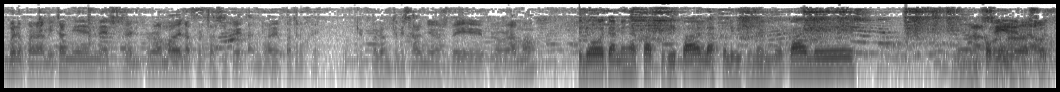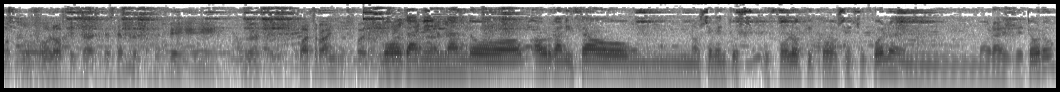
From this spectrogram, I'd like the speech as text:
bueno, para mí también es el programa de la Puerta Secreta en Radio 4G, que fueron tres años de programa. Y luego también has participado en las televisiones locales. y un Las poco- Sí, jornadas ufológicas que se preparan que durante cuatro años fueron. Luego también Nando ha organizado unos eventos ufológicos en su pueblo, en Morales de Toro.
